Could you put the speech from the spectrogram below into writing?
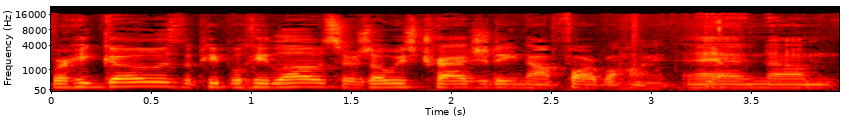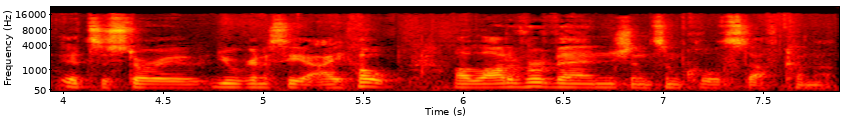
where he goes, the people he loves, there's always tragedy not far behind, and um, it's a story of- you're going to see. I hope a lot of revenge and some cool stuff come up.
